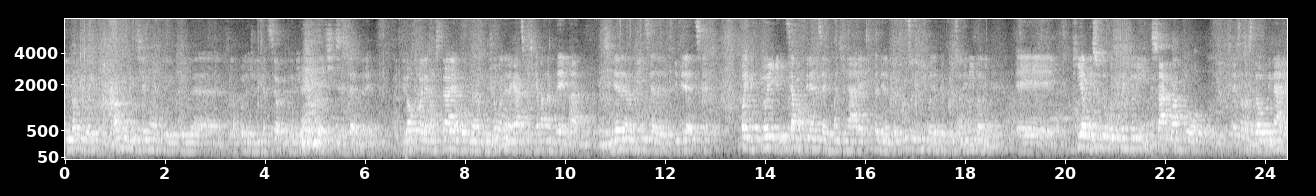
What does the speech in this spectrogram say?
ricordi quando vincemmo quel, quel, quella, quell'aggiudicazione il 2010 settembre che Tirocco era in Australia con un giovane ragazzo che si chiama Nardella ci diede la notizia di Firenze. Poi noi iniziamo a Firenze a immaginare dire, il percorso di Nibali, il percorso di Nibali e chi ha vissuto quel momento lì sa quanto è stata straordinaria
